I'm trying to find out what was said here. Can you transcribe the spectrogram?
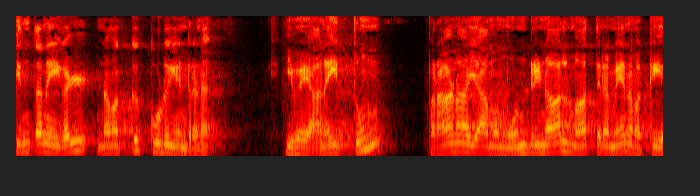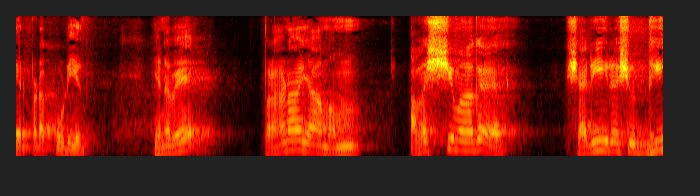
சிந்தனைகள் நமக்கு கூடுகின்றன. இவை அனைத்தும் பிராணாயாமம் ஒன்றினால் மாத்திரமே நமக்கு ஏற்படக்கூடியது. எனவே பிராணாயாமம் அவசியமாக சரீர சுத்தி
